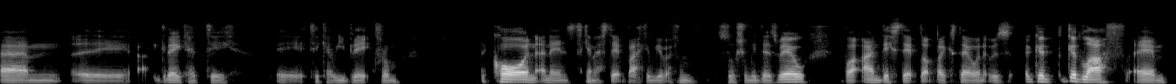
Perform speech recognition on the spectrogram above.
Um, uh, Greg had to uh, take a wee break from the con and then to kind of step back a wee bit from social media as well. But Andy stepped up big style and it was a good good laugh. Um,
